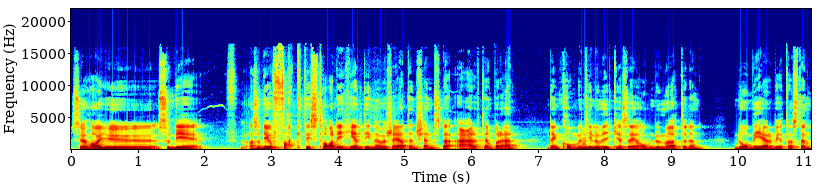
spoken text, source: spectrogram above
Så jag har ju, så det Alltså det å faktisk ta det helt inn over seg, at en känsla er temporær. Den kommer til mm. vike seg sig om du møter den. Da bearbeides den.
